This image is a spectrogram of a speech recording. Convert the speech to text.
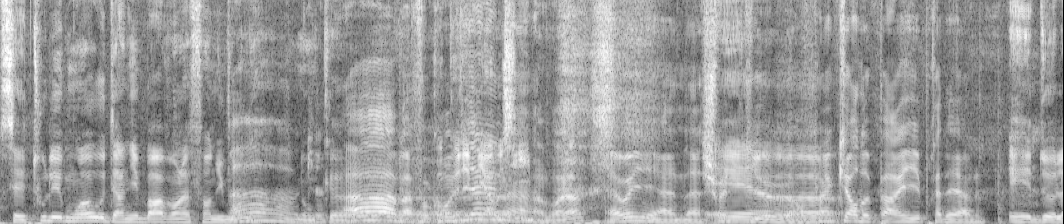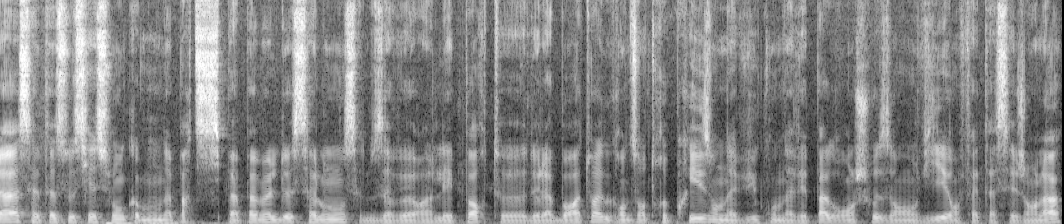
C'est tous les mois au dernier bar avant la fin du monde. Ah. Donc, euh, Ah, bah, faut qu'on vienne. aussi. Ah, voilà. Ah oui, un, un chouette Et, lieu, euh, en plein cœur de Paris, près des Halles. Et de là, cette association, comme on a participé à pas mal de salons, ça nous a ouvert les portes de laboratoires et de grandes entreprises. On a vu qu'on n'avait pas grand-chose à envier en fait à ces gens-là.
